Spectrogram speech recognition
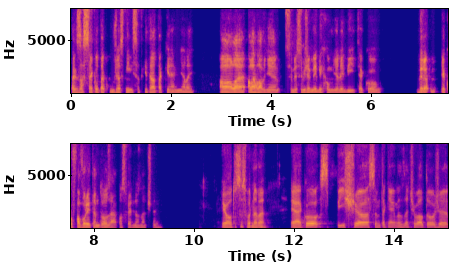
tak zase jako tak úžasný výsledky teda taky neměli. Ale, ale hlavně si myslím, že my bychom měli být jako, jako favoritem toho zápasu jednoznačně. Jo, to se shodneme. Já jako spíš eh, jsem tak nějak naznačoval to, že,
